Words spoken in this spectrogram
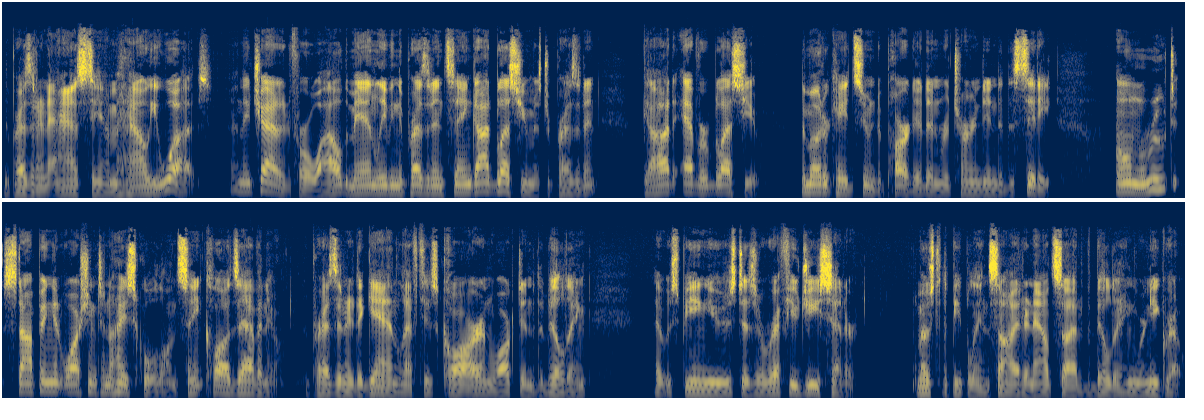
The president asked him how he was, and they chatted for a while, the man leaving the president saying, God bless you, Mr. President. God ever bless you. The motorcade soon departed and returned into the city, en route stopping at Washington High School on St. Claude's Avenue. The president again left his car and walked into the building that was being used as a refugee center. Most of the people inside and outside of the building were Negro.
